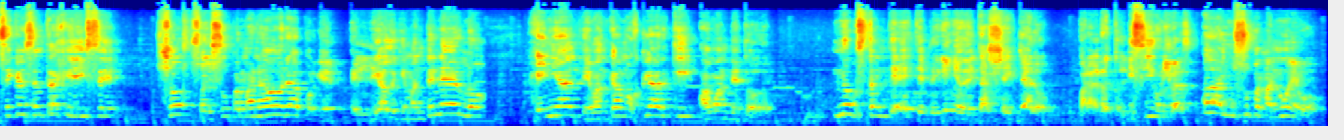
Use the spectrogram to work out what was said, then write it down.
Se calza el traje y dice, yo soy Superman ahora porque el legado hay que mantenerlo. Genial, te bancamos Clarky, aguante todo. No obstante a este pequeño detalle, claro, para el resto del DC Universe, hay un Superman nuevo.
